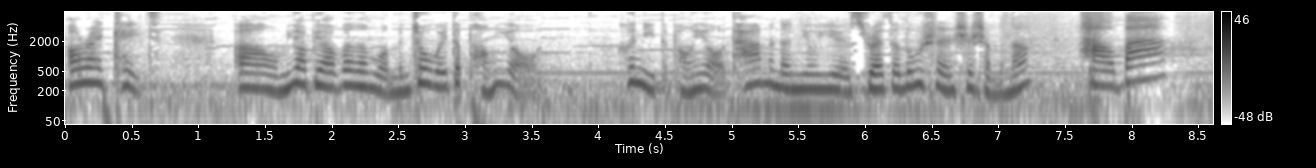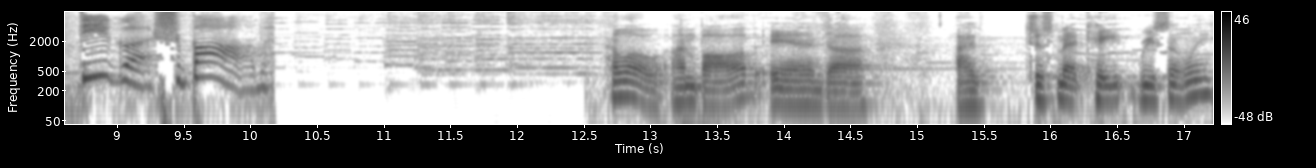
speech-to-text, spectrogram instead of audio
All right, Kate. 啊、我们要不要问问我们周围的朋友和你的朋友，他们的 New Year's resolution 是什么呢？好吧，第一个是 Bob。 Hello, I'm Bob, and uh, I just met Kate recently,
